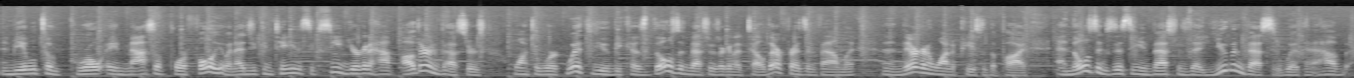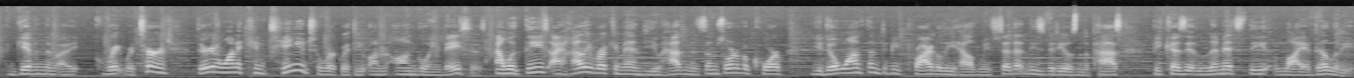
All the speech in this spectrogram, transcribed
and be able to grow a massive portfolio. And as you continue to succeed, you're gonna have other investors want to work with you because those investors are going to tell their friends and family and they're going to want a piece of the pie. And those existing investors that you've invested with and have given them a great return, they're going to want to continue to work with you on an ongoing basis. And with these, I highly recommend that you have them in some sort of a corp. You don't want them to be privately held. We've said that in these videos in the past because it limits the liability.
